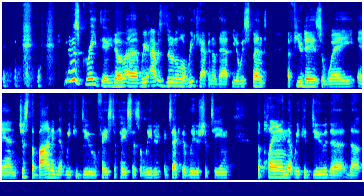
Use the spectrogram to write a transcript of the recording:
it was great. dude. You know, uh, we I was doing a little recapping of that. You know, we spent a few days away, and just the bonding that we could do face to face as a leader, executive leadership team, the planning that we could do, the the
